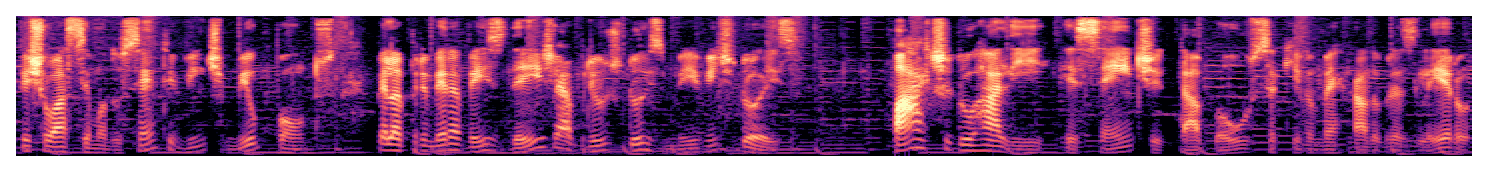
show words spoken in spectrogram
fechou acima dos 120 mil pontos pela primeira vez desde abril de 2022. Parte do rally recente da bolsa aqui no mercado brasileiro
